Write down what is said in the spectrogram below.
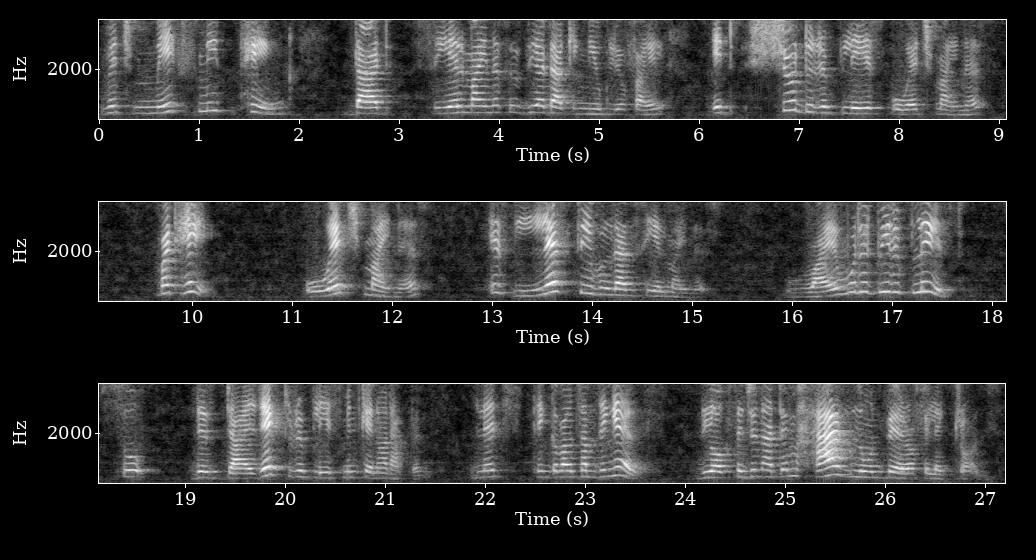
which makes me think that Cl minus is the attacking nucleophile. It should replace OH minus. But hey, OH minus is less stable than Cl minus. Why would it be replaced? So this direct replacement cannot happen. Let's think about something else. The oxygen atom has lone pair of electrons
